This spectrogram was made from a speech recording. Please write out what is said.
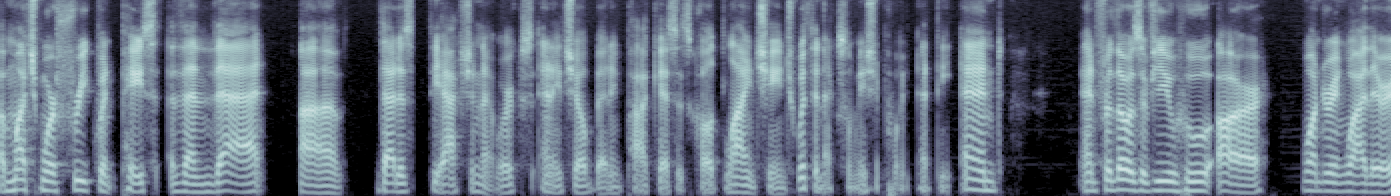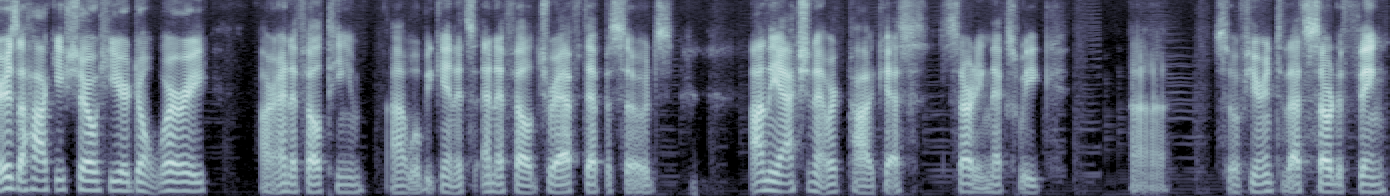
a much more frequent pace than that. Uh, that is the Action Network's NHL betting podcast. It's called Line Change with an exclamation point at the end. And for those of you who are wondering why there is a hockey show here, don't worry. Our NFL team uh, will begin its NFL draft episodes on the Action Network podcast starting next week. Uh, so if you're into that sort of thing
